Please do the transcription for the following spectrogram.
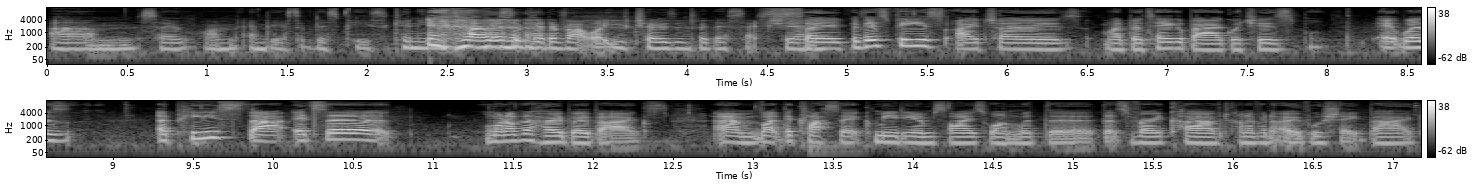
Um, so, I'm envious of this piece. Can you tell us a bit about what you've chosen for this section? So, for this piece, I chose my Bottega bag, which is, it was a piece that it's a one of the hobo bags um, like the classic medium sized one with the that's very curved, kind of an oval shaped bag.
